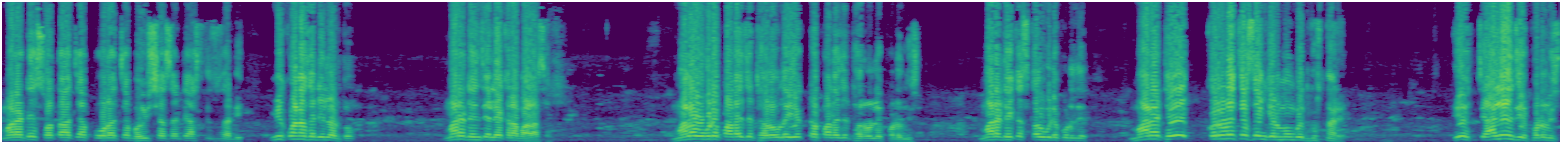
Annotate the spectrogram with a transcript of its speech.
मराठे स्वतःच्या पोराच्या भविष्यासाठी अस्तित्वासाठी. मी कोणासाठी लढतो? मराठ्यांच्या लेकरा बाळासाठी. मला उघडं पाडायचं ठरवलं एकटं पाडायचं ठरवलंय फडणवीस. मराठे कसं काय उघडे पडू दे? मराठे करोडच्या संख्येनं मुंबईत घुसणार आहे. हे चॅलेंज आहे फडणवीस.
